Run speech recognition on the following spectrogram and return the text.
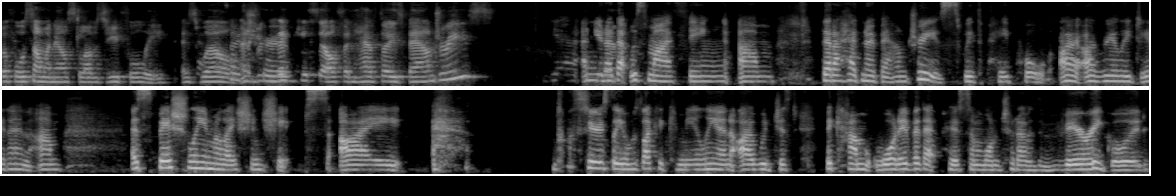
before someone else loves you fully as well, so and true. respect yourself and have those boundaries. Yeah, and you know that was my thing um, that I had no boundaries with people. I, I really didn't, um, especially in relationships. I seriously, it was like a chameleon. I would just become whatever that person wanted. I was very good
